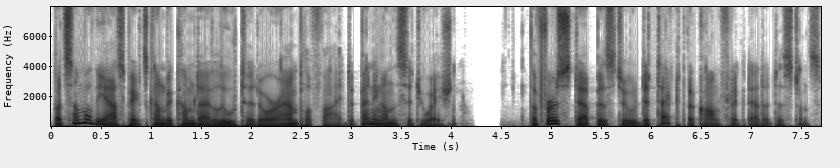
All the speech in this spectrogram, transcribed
but some of the aspects can become diluted or amplified depending on the situation. The first step is to detect the conflict at a distance.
